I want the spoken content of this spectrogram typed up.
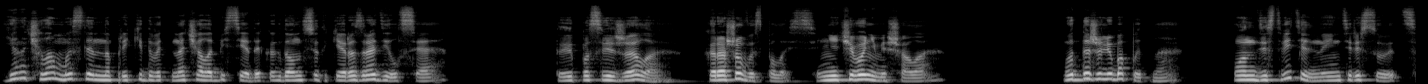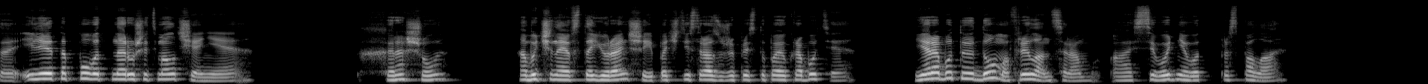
Я начала мысленно прикидывать начало беседы, когда он все-таки разродился. «Ты посвежела, хорошо выспалась, ничего не мешало». Вот даже любопытно. Он действительно интересуется или это повод нарушить молчание? Хорошо. Обычно я встаю раньше и почти сразу же приступаю к работе. Я работаю дома фрилансером, а сегодня вот проспала.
